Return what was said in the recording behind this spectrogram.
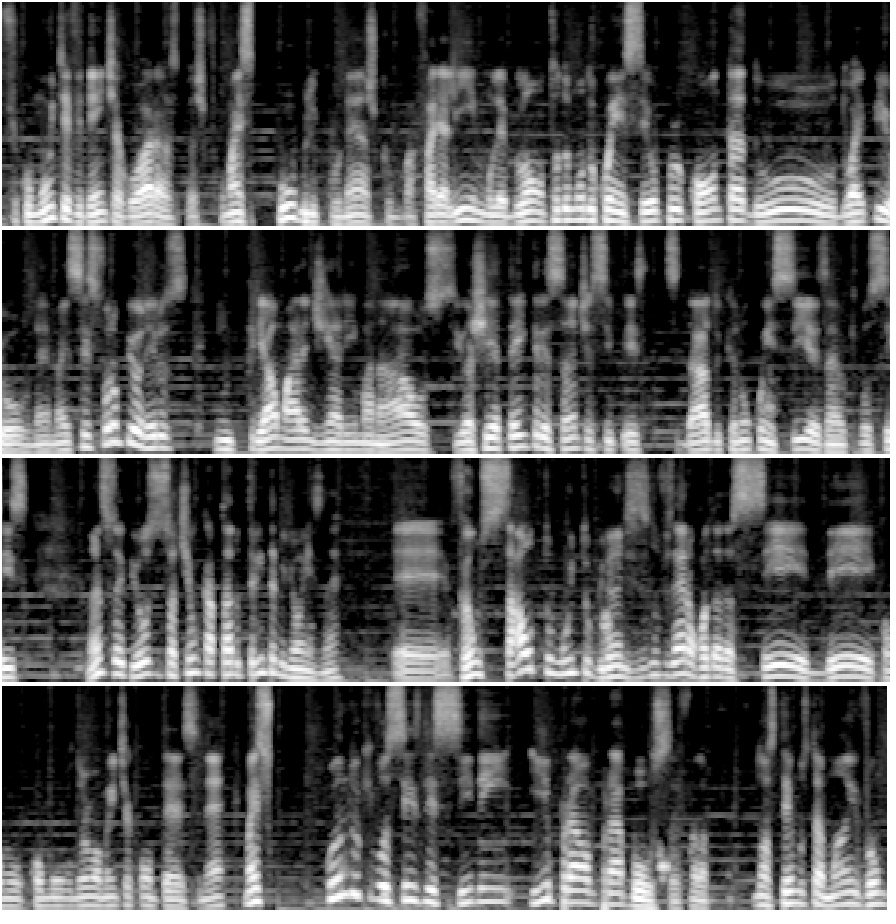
ficou muito evidente agora, acho que ficou mais público, né? Acho que a Faria Lima, o Leblon, todo mundo conheceu por conta do, do IPO, né? Mas vocês foram pioneiros em criar uma área de engenharia em Manaus, e eu achei até interessante esse, esse dado que eu não conhecia, né, que vocês, antes do IPO, vocês só tinham captado 30 milhões, né? É, foi um salto muito grande. Vocês não fizeram rodada C, D, como, como normalmente acontece, né? Mas quando que vocês decidem ir para a bolsa? Fala, nós temos tamanho, vamos,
